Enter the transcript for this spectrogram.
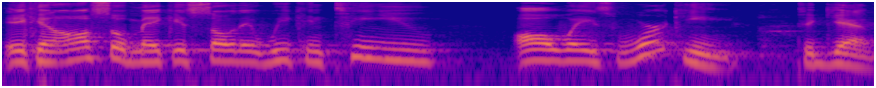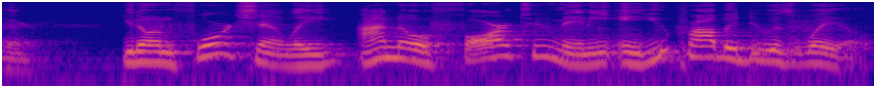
It can also make it so that we continue always working together. You know, unfortunately, I know far too many, and you probably do as well.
